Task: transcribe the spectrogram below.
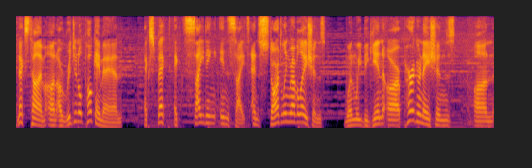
Next time on Original Pokemon, expect exciting insights and startling revelations when we begin our peregrinations on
